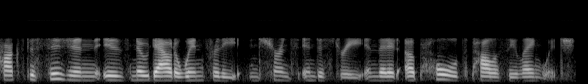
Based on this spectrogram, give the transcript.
Cox decision is no doubt a win for the insurance industry in that it upholds policy language.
